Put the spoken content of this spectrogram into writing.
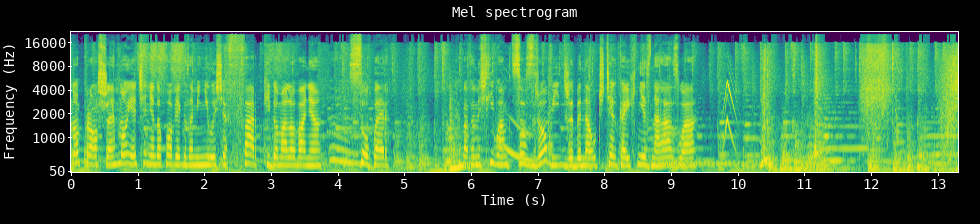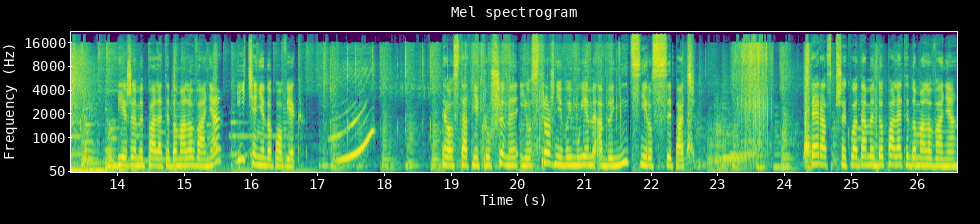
No proszę, moje cienie do powiek zamieniły się w farbki do malowania. Super. Chyba wymyśliłam, co zrobić, żeby nauczycielka ich nie znalazła. Bierzemy paletę do malowania i cienie do powiek. Te ostatnie kruszymy i ostrożnie wyjmujemy, aby nic nie rozsypać. Teraz przekładamy do palety do malowania.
